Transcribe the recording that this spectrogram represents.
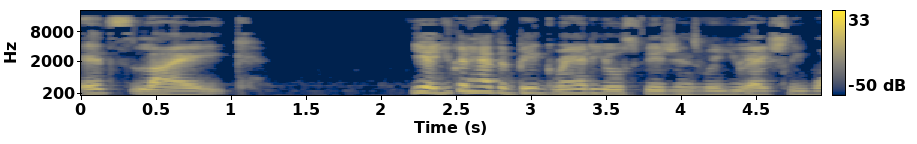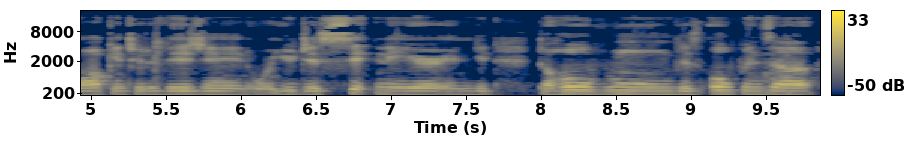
it's like, yeah, you can have the big grandiose visions where you actually walk into the vision or you're just sitting there and you, the whole room just opens up.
